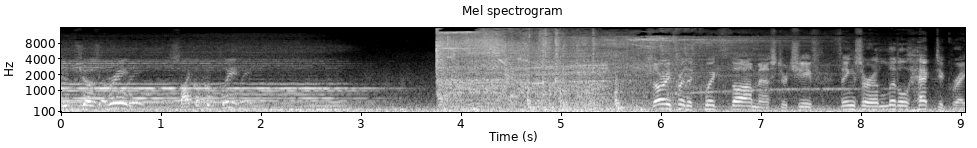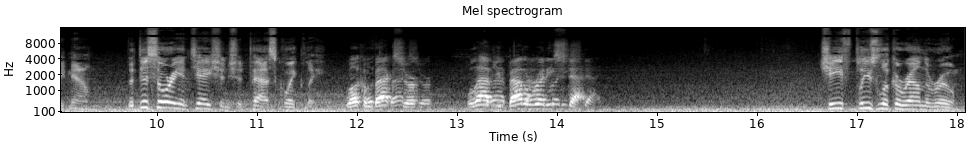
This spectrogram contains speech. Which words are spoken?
Tube shows green. Cycle complete. Sorry for the quick thaw, Master Chief. Things are a little hectic right now. The disorientation should pass quickly. Welcome back, sir. We'll have you battle ready stat. Chief, please look around the room.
